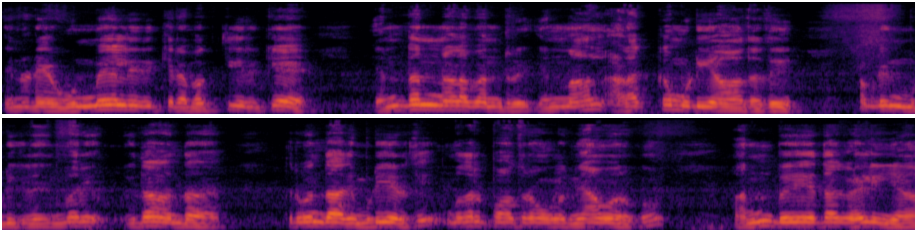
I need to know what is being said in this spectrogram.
என்னுடைய உண்மையில் இருக்கிற பக்தி இருக்கே எந்தன் அளவென்று என்னால் அளக்க முடியாதது அப்படின்னு முடிக்கிறது. இந்த மாதிரி இதான் அந்த திருவந்தாதி முடியறது. முதல் பாத்திரம் உங்களுக்கு ஞாபகம் இருக்கும். அன்பே தகழியா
